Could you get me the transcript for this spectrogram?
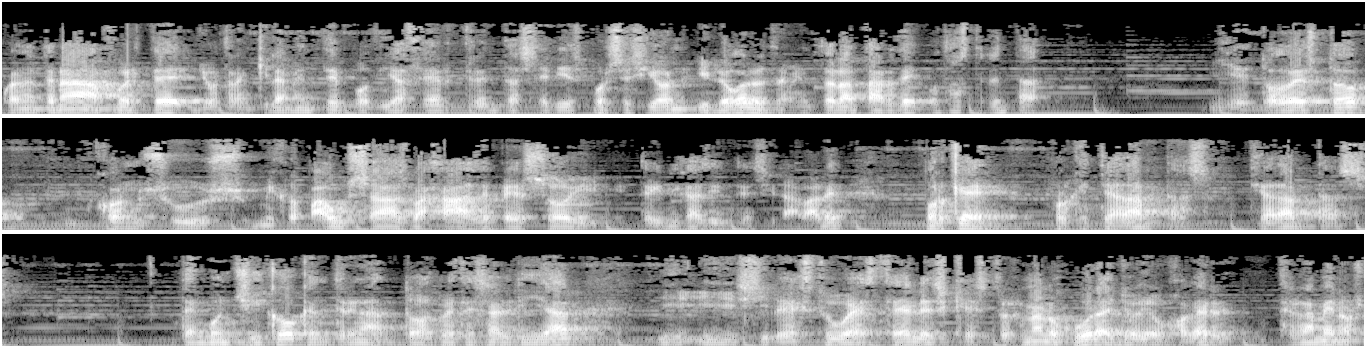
Cuando entrenaba fuerte, yo tranquilamente podía hacer 30 series por sesión y luego en el entrenamiento de la tarde otras 30. Y todo esto con sus micropausas, bajadas de peso y técnicas de intensidad, ¿vale? ¿Por qué? Porque te adaptas, te adaptas. Tengo un chico que entrena dos veces al día y, si ves tú Excel es que esto es una locura. Yo digo, joder, entrena menos,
